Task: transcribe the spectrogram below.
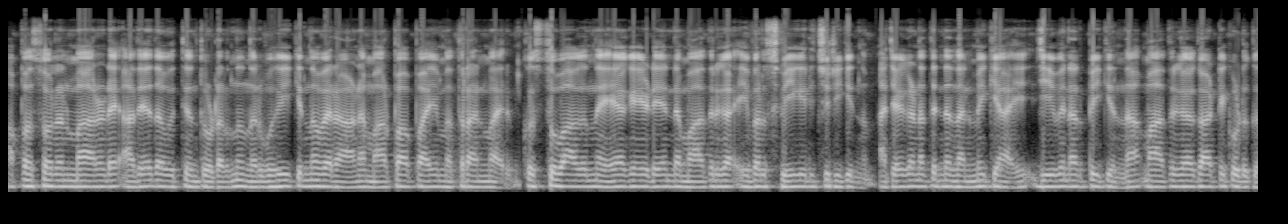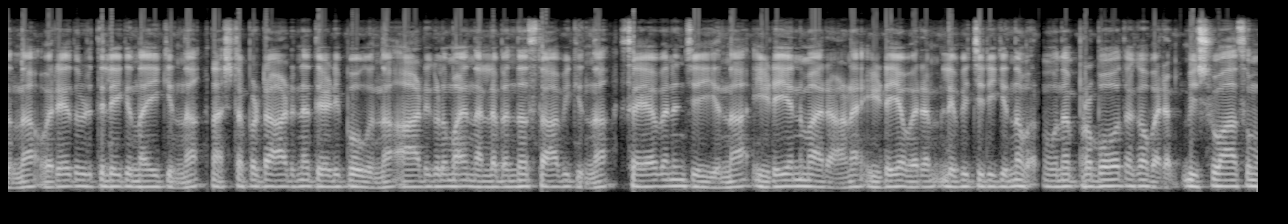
അപ്പസ്തോലന്മാരുടെ അതേ ദൗത്യം തുടർന്ന് നിർവഹിക്കുന്നവരാണ് മാർപ്പാപ്പായും മെത്രാന്മാരും. ക്രിസ്തുവാകുന്ന ഏക ഇടയന്റെ മാതൃക ഇവർ സ്വീകരിച്ചിരിക്കുന്നു. അജഗണത്തിന്റെ നന്മയ്ക്കായി ജീവനർപ്പിക്കുന്ന മാതൃക കാട്ടിക്കൊടുക്കുന്ന ഒരേ തൊഴുത്തിലേക്ക് നയിക്കുന്ന നഷ്ടപ്പെട്ട ആടിനെ തേടിപ്പോകുന്ന ആടുകളുമായി നല്ല ബന്ധം സ്ഥാപിക്കുന്ന സേവനം ചെയ്യുന്ന ഇടയന്മാരാണ് ഇടയവരം ലഭിച്ചിരിക്കുന്നവർ. മൂന്ന് പ്രബോധക വരം വിശ്വാസം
